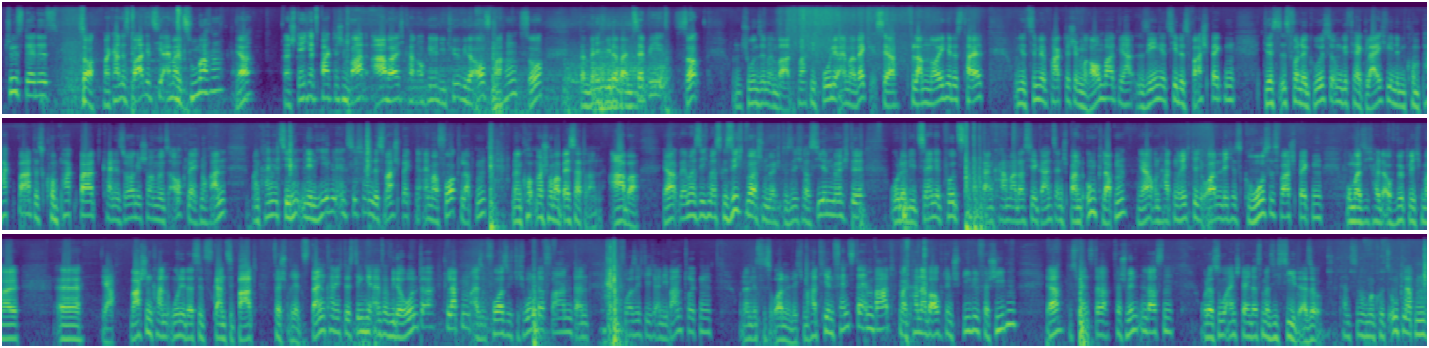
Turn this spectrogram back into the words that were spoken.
Tschüss, Dennis. So, man kann das Bad jetzt hier einmal zumachen. Ja, da stehe ich jetzt praktisch im Bad, aber ich kann auch hier die Tür wieder aufmachen. So, dann bin ich wieder beim Seppi. So, und schon sind wir im Bad. Ich mache die Folie einmal weg, ist ja flammneu hier das Teil. Und jetzt sind wir praktisch im Raumbad. Wir sehen jetzt hier das Waschbecken. Das ist von der Größe ungefähr gleich wie in dem Kompaktbad. Das Kompaktbad, keine Sorge, schauen wir uns auch gleich noch an. Man kann jetzt hier hinten den Hebel entsichern, das Waschbecken einmal vorklappen und dann kommt man schon mal besser dran. Aber, ja, wenn man sich mal das Gesicht waschen möchte, sich rasieren möchte oder die Zähne putzt, dann kann man das hier ganz entspannt umklappen, ja, und hat ein richtig ordentliches, großes Waschbecken, wo man sich halt auch wirklich mal äh, ja, waschen kann, ohne dass jetzt das ganze Bad verspritzt. Dann kann ich das Ding hier einfach wieder runterklappen, also vorsichtig runterfahren, dann vorsichtig an die Wand drücken und dann ist es ordentlich. Man hat hier ein Fenster im Bad, man kann aber auch den Spiegel verschieben, ja, das Fenster verschwinden lassen oder so einstellen, dass man sich sieht. Also kannst du noch mal kurz umklappen.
